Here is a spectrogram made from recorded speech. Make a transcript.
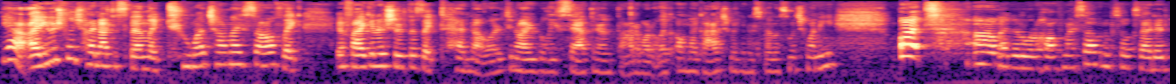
yeah, I usually try not to spend like too much on myself. Like if I get a shirt that's like $10, you know, I really sat there and thought about it like, oh my gosh, am I to spend this much money? But um, I did a little haul for myself and I'm so excited.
